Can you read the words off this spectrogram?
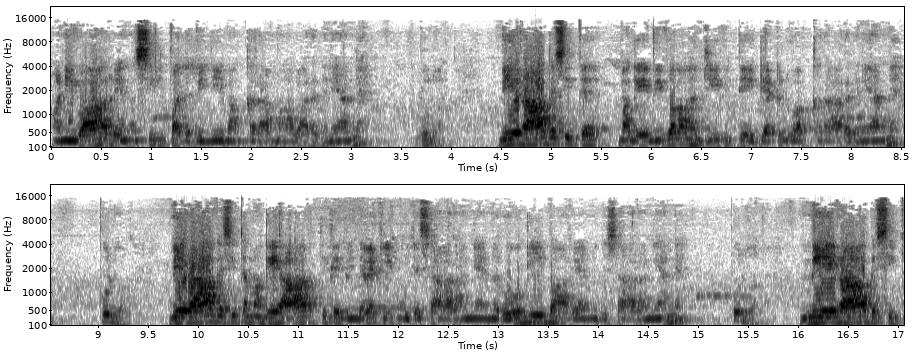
අනිවාර්යයෙන්ම සිල්පද බිඳීමක් කරා මාව අරගෙන යන්න පුළුවන්. මේ රාගසිත මගේ විවාහ ජීවිතයේ ගැටලුවක් කරා අරගෙන යන්න පුළුවන්. මේ රාගසිත මගේ ආර්ථික බිඳ වැටීම උදෙසා අරන් යන්න රෝගී භාවයන් උදෙසා අරන් යන්න පුළුවන්. මේ රාගසිත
